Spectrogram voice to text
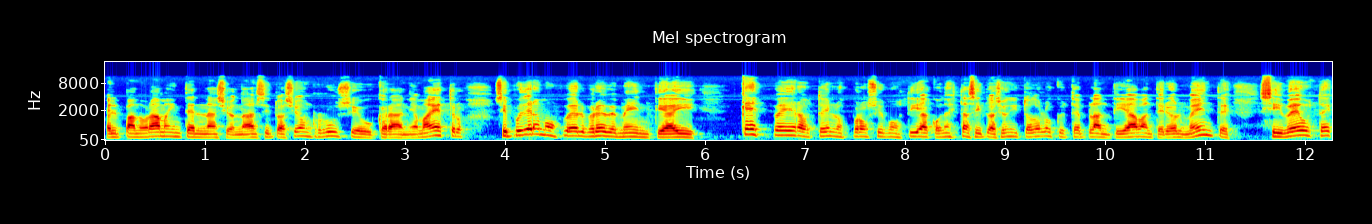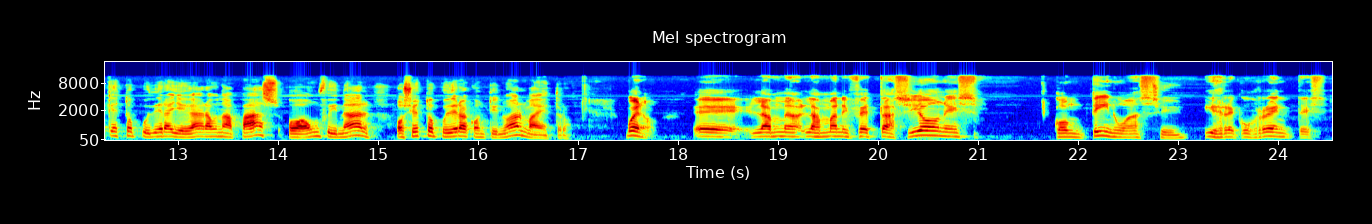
el panorama internacional, situación Rusia-Ucrania. Maestro, si pudiéramos ver brevemente ahí, ¿qué espera usted en los próximos días con esta situación y todo lo que usted planteaba anteriormente? Si ve usted que esto pudiera llegar a una paz o a un final, o si esto pudiera continuar, maestro. Bueno, eh, las manifestaciones continuas y recurrentes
